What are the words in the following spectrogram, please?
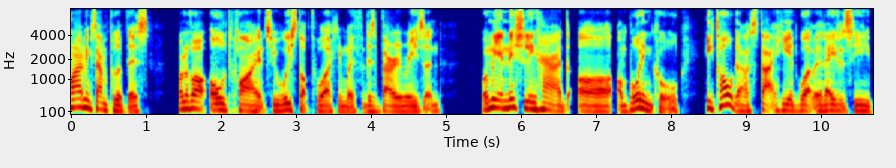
prime example of this, one of our old clients who we stopped working with for this very reason, when we initially had our onboarding call, he told us that he had worked with an agency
